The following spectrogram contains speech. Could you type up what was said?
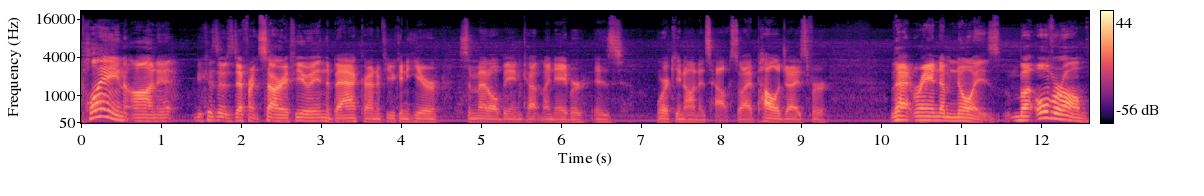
playing on it because it was different. Sorry if you in the background if you can hear some metal being cut. My neighbor is working on his house, so I apologize for that random noise. But overall,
